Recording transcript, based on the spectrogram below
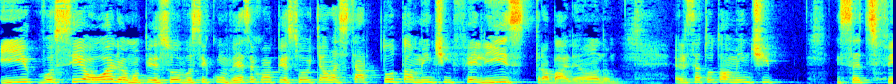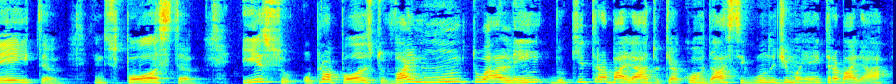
e você olha uma pessoa, você conversa com uma pessoa que ela está totalmente infeliz trabalhando, ela está totalmente insatisfeita, indisposta. Isso, o propósito, vai muito além do que trabalhar, do que acordar segundo de manhã e trabalhar.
